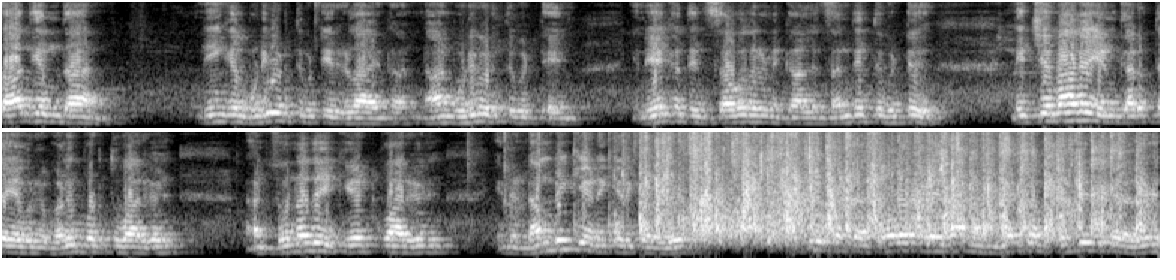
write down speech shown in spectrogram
சாத்தியம்தான். நீங்கள் முடிவெடுத்து விட்டீர்களா? என்றான். நான் முடிவெடுத்து விட்டேன். என் இயக்கத்தின் சகோதரனை காலில் சந்தித்து விட்டு நிச்சயமாக என் கருத்தை அவர்கள் வலுப்படுத்துவார்கள். நான் சொன்னதை கேட்பார்கள். என்ற நம்பிக்கை எனக்கு இருக்கிறது. அப்படிப்பட்ட சோழர்களை தான் நம் இயக்கம் கொண்டிருக்கிறது.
